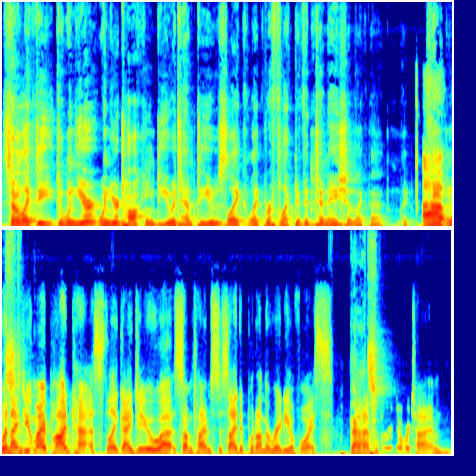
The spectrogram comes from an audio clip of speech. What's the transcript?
So like do, you, do when you're when you're talking, do you attempt to use like like reflective intonation like that? Uh, when I do my podcast, like I do uh, sometimes decide to put on the radio voice that I've learned over time.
